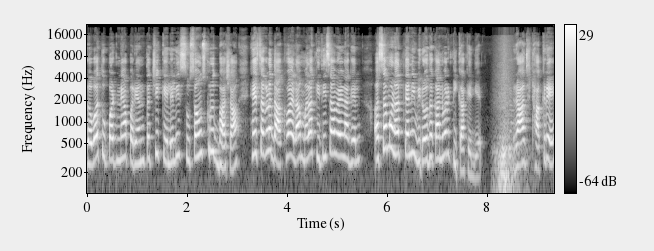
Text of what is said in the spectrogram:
गवत उपटण्यापर्यंतची केलेली सुसंस्कृत भाषा हे सगळं दाखवायला मला कितीसा वेळ लागेल? असं म्हणत त्यांनी विरोधकांवर टीका केली आहे राज ठाकरे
